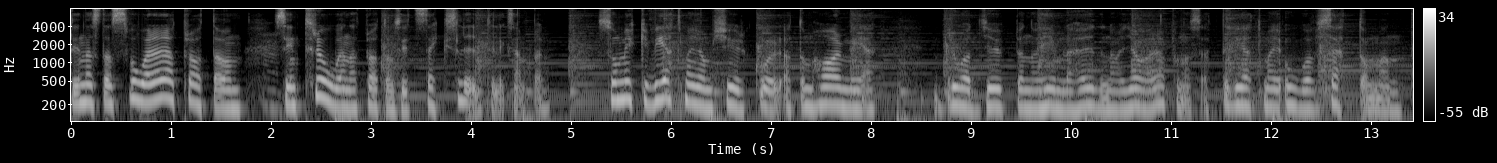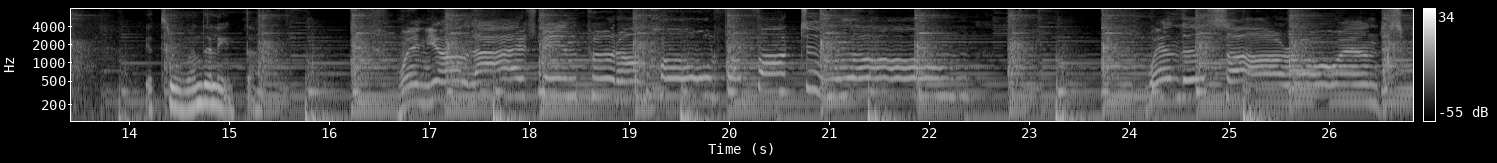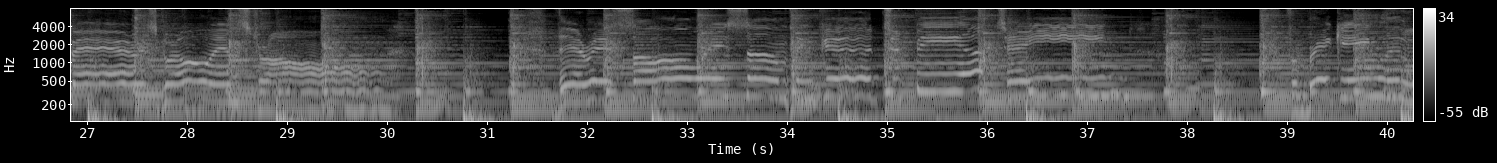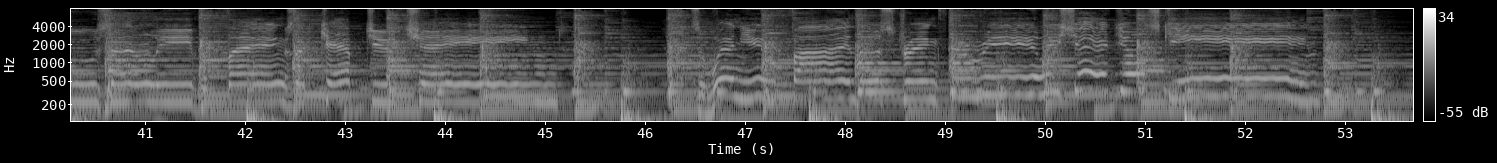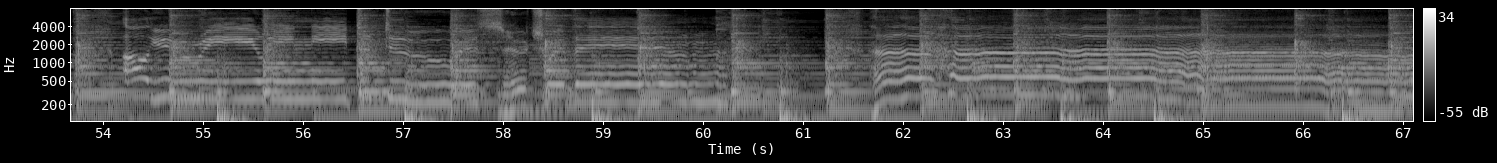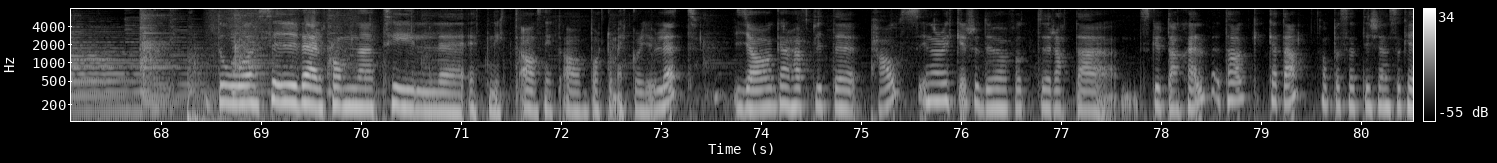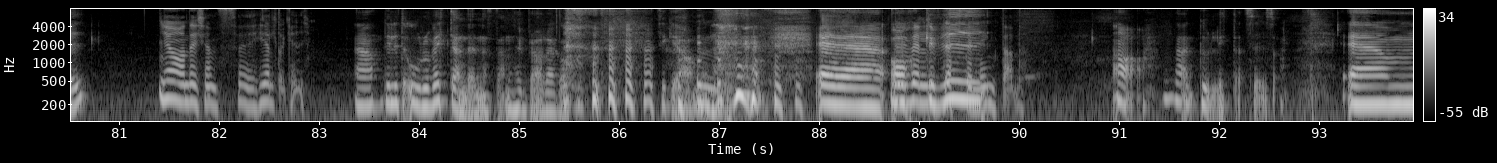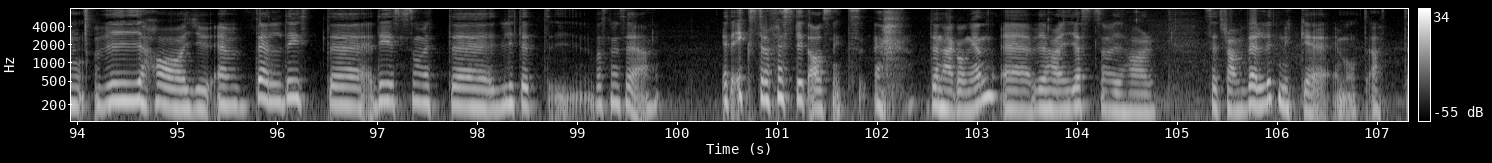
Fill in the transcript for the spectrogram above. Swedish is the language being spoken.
Det är nästan svårare att prata om sin tro än att prata om sitt sexliv till exempel. Så mycket vet man ju om kyrkor att de har med bråddjupen och himlahöjden att göra på något sätt. Det vet man ju oavsett om man är troende eller inte. Säger vi välkomna till eh, ett nytt avsnitt av Bortom ekorrhjulet. Jag har haft lite paus i några veckor så du har fått ratta skutan själv ett tag, Katta. Hoppas att det känns okej. Ja, det känns eh, helt okej. Ja, det är lite oroväckande nästan hur bra det har gått, tycker jag. Men, eh, Du är väldigt vi, efterlängtad. Ja, vad gulligt att säga så. Ehm, vi har ju en väldigt, eh, det är som ett eh, litet, vad ska man säga, ett extra festligt avsnitt den här gången. Eh, vi har en gäst som vi har sett fram väldigt mycket emot att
